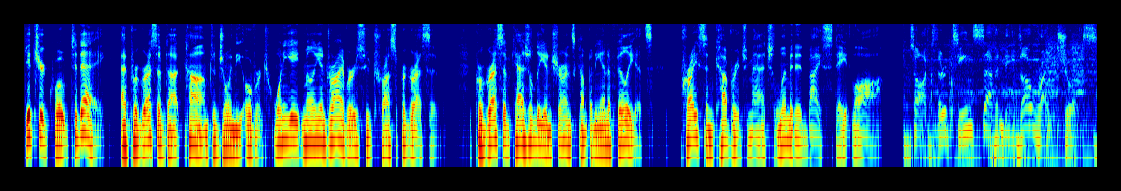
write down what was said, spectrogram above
Get your quote today at progressive.com to join the over 28 million drivers who trust Progressive. Progressive Casualty Insurance Company and Affiliates. Price and coverage match limited by state law. Talk 1370, the right choice.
